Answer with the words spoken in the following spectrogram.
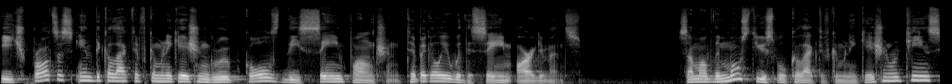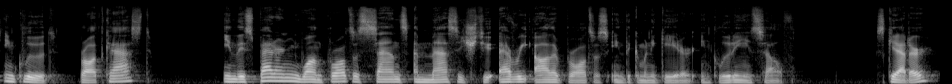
Each process in the collective communication group calls the same function, typically with the same arguments. Some of the most useful collective communication routines include broadcast, In this pattern, one process sends a message to every other process in the communicator, including itself. Scatter.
